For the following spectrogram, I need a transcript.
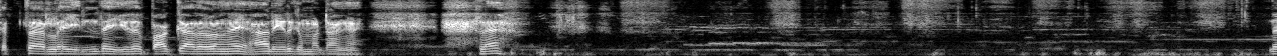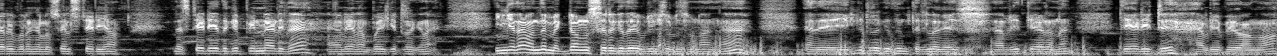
கத்தாரில் இந்த இதை பார்க்காதவங்க யாரும் இருக்க மாட்டாங்க. இல்லை தருபுரங்கல் சேல் ஸ்டேடியம். இந்த ஸ்டேடியத்துக்கு பின்னாடி தான் அப்படியே நான் போய்கிட்டு இருக்கிறேன். இங்கே தான் வந்து மெக்டானல்ஸ் இருக்குது அப்படின்னு சொல்லி சொன்னாங்க. அது எங்கிட்டு இருக்குதுன்னு தெரியல கைஸ் அப்படியே தேடணும். தேடிட்டு அப்படியே போய் வாங்குவோம்.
